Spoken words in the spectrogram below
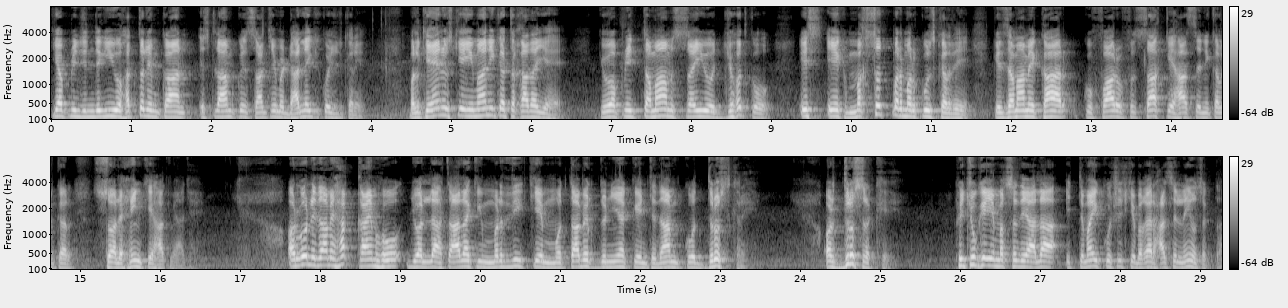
کہ اپنی زندگی و حت الامکان اسلام کو اس سانچے میں ڈالنے کی کوشش کرے۔ بلکہ عین اس کے ایمانی کا تقاضا یہ ہے کہ وہ اپنی تمام صحیح و جہد کو اس ایک مقصد پر مرکوز کر دے کہ زمام کار کفار و فساق کے ہاتھ سے نکل کر صالحین کے ہاتھ میں آ جائے۔ اور وہ نظام حق قائم ہو جو اللہ تعالیٰ کی مرضی کے مطابق دنیا کے انتظام کو درست کرے اور درست رکھے۔ پھر چونکہ یہ مقصد اعلیٰ اجتماعی کوشش کے بغیر حاصل نہیں ہو سکتا،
